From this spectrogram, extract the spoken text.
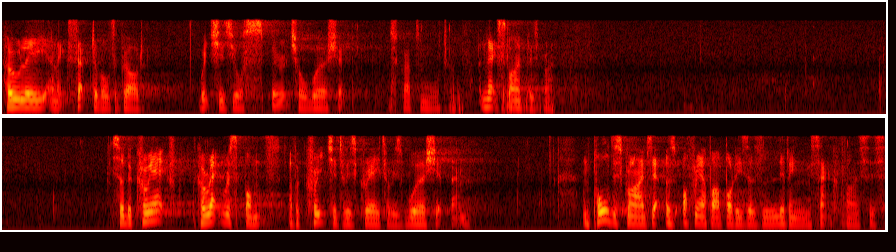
holy and acceptable to God, which is your spiritual worship. Just grab some water. Next slide, please, Brian. So the correct, correct response of a creature to his creator is worship them. And Paul describes it as offering up our bodies as living sacrifices.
